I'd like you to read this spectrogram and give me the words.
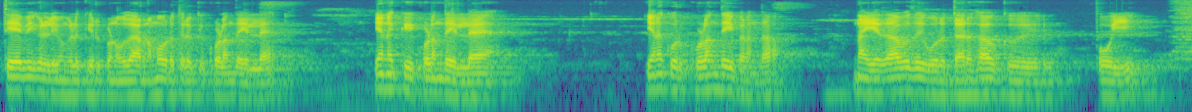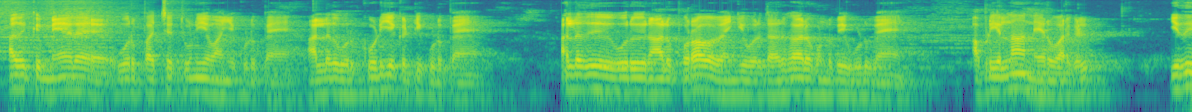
தேவைகள் இவங்களுக்கு இருக்கணும். உதாரணமாக ஒருத்தருக்கு குழந்தை இல்லை. எனக்கு குழந்தை இல்லை. எனக்கு ஒரு குழந்தை பிறந்தா நான் ஏதாவது ஒரு தர்காவுக்கு போய் அதுக்கு மேலே ஒரு பச்சை துணியை வாங்கி கொடுப்பேன் அல்லது ஒரு கொடியை கட்டி கொடுப்பேன் அல்லது ஒரு நாலு புறாவை வாங்கி ஒரு தர்காவில் கொண்டு போய் விடுவேன். அப்படியெல்லாம் நேருவார்கள். இது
